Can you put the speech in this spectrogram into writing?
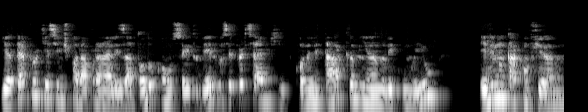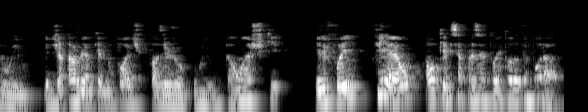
E até porque se a gente parar para analisar todo o conceito dele, você percebe que quando ele está caminhando ali com o Will, ele não está confiando no Will. Ele já está vendo que ele não pode fazer jogo com o Will. Então acho que ele foi fiel ao que ele se apresentou em toda a temporada.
